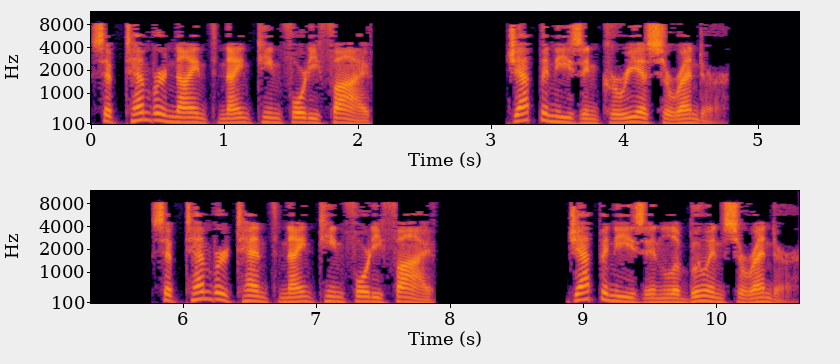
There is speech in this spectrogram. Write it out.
September 9, 1945 Japanese in Korea surrender. September 10, 1945 Japanese in Labuan surrender.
